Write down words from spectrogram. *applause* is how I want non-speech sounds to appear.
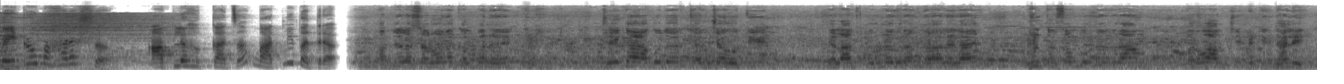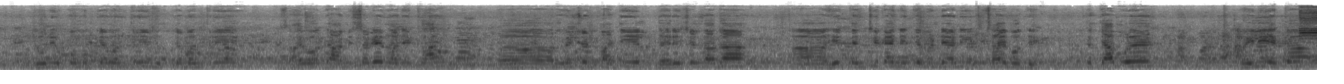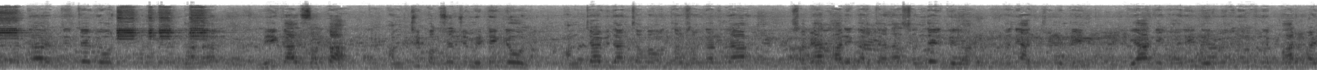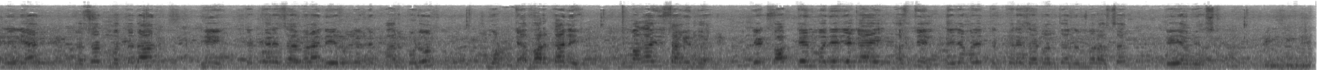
Metro Maharashtra आपलं हक्काचं बातमीपत्र. आपल्याला सर्वांना कल्पना आहे जे काय अगोदर चर्चा होती त्याला आज पूर्णविराम मिळालेला आहे. *clears throat* तसं पूर्णविराम परवा आमची मिटिंग झाली. दोन्ही उपमुख्यमंत्री मुख्यमंत्री साहेब होते. आम्ही सगळे अनेकान रविचंद पाटील धैर्यशील दादा हे त्यांची काही नेतेमंडळी आणि साहेब होते. तर त्यामुळे पहिली एका व्यक्तीचं व्यवस्थित मनोमिलन झालं. मी काल स्वतः आमची पक्षाची मिटिंग घेऊन आमच्या विधानसभा मतदारसंघातल्या सगळ्या कार्यकर्त्यांना संदेश दिला आणि आजची मिटिंग या ठिकाणी निर्विघ्नपणे पार पाडलेली आहे. तसंच मतदान ही तटकरे साहेबांना निर्विघ्नपणे पार पडून मोठ्या फरकाने मी मगाशी सांगितलं जे टॉप टेनमध्ये जे काही असतील त्याच्यामध्ये तटकरे साहेबांचा नंबर असेल तेही आम्ही असेल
